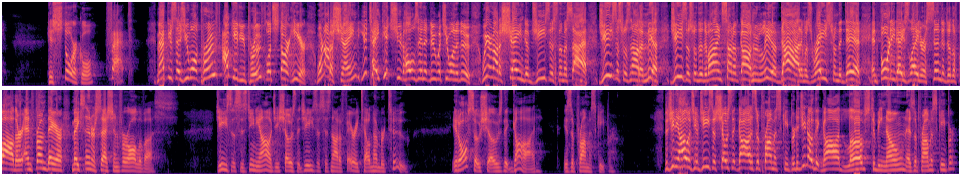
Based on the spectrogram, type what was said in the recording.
Historical fact. Matthew says, You want proof? I'll give you proof. Let's start here. We're not ashamed. You take it, shoot holes in it, do what you want to do. We are not ashamed of Jesus the Messiah. Jesus was not a myth. Jesus was the divine Son of God who lived, died, and was raised from the dead, and 40 days later ascended to the Father, and from there makes intercession for all of us. Jesus' genealogy shows that Jesus is not a fairy tale. Number two, it also shows that God is a promise keeper. The genealogy of Jesus shows that God is a promise keeper. Did you know that God loves to be known as a promise keeper?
